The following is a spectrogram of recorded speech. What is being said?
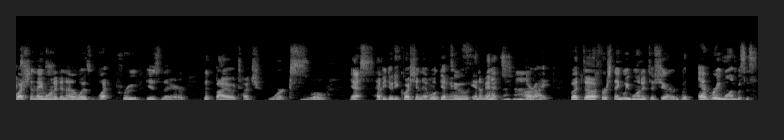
question they wanted to know was what proof is there that biotouch works? Ooh. Yes, heavy duty question that we'll get to in a minute. Mhm. All right. But uh, first thing we wanted to share with everyone was this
